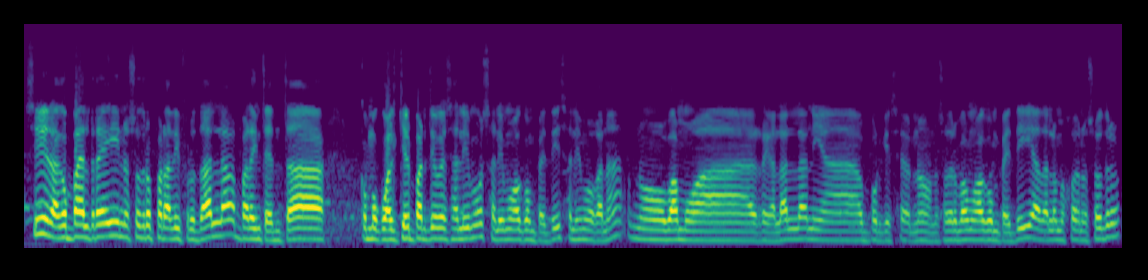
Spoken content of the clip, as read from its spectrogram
Sí, la Copa del Rey, nosotros para disfrutarla, para intentar como cualquier partido que salimos, salimos a competir, salimos a ganar, no vamos a regalarla ni a porque sea, no, nosotros vamos a competir, a dar lo mejor de nosotros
